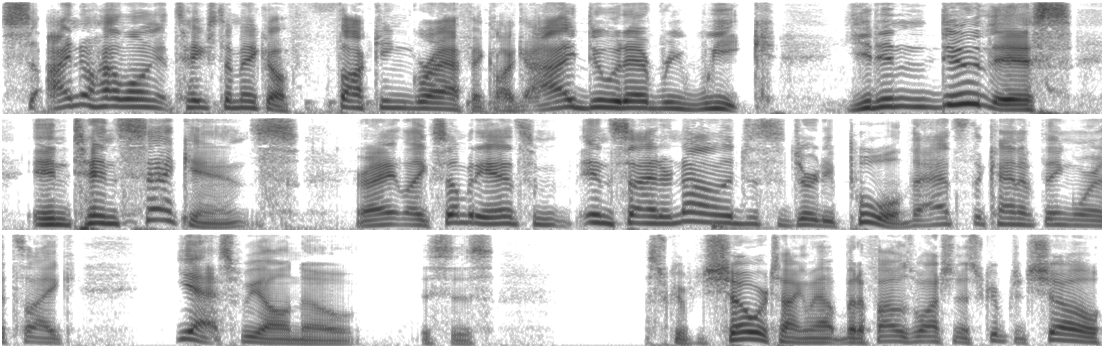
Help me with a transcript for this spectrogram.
"S- I know how long it takes to make a fucking graphic. Like I do it every week. You didn't do this in 10 seconds right? Like somebody had some insider knowledge. This is dirty pool. That's the kind of thing where it's like yes we all know this is a scripted show we're talking about but if I was watching a scripted show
